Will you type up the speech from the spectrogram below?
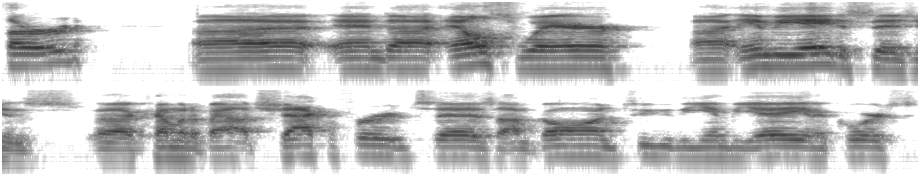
third. Uh, and uh, elsewhere, uh, NBA decisions coming about. Shackelford says, I'm gone to the NBA. And of course,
